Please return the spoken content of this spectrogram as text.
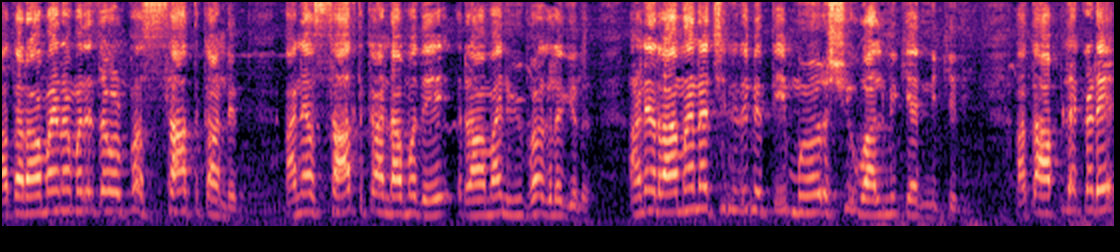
आता रामायणामध्ये जवळपास सात कांड आहेत. आणि या सात कांडामध्ये रामायण विभागलं गेलं. आणि रामायणाची निर्मिती महर्षी वाल्मिकी यांनी केली. आता आपल्याकडे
